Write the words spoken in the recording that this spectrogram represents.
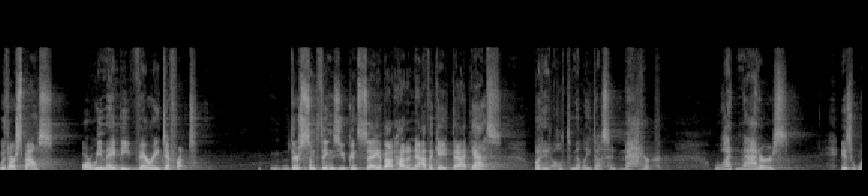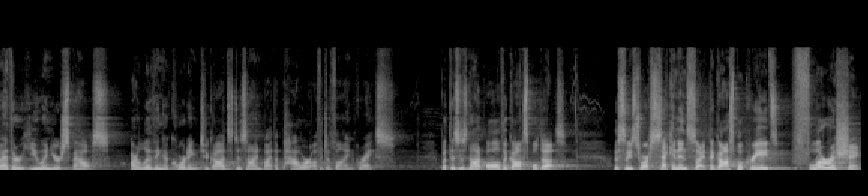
with our spouse, or we may be very different. There's some things you can say about how to navigate that, yes, but it ultimately doesn't matter. What matters is whether you and your spouse are living according to God's design by the power of divine grace. But this is not all the gospel does. This leads to our second insight. The gospel creates flourishing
